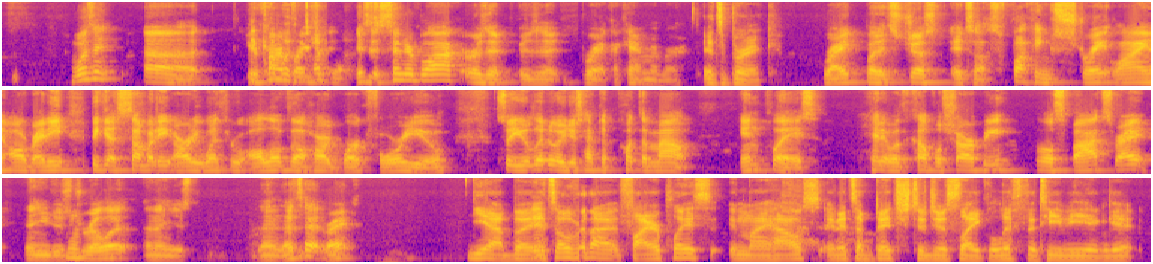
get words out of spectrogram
wasn't uh They your come with fireplace is it cinder block or is it is it brick? I can't remember. it's brick. Right? But it's just it's a fucking straight line already because somebody already went through all of the hard work for you. So you literally just have to put them out in place, hit it with a couple sharpie little spots, right? Then you just Mhm. drill it and then you just then that's it, right? Yeah, but Yeah. it's over that fireplace in my house, and it's a bitch to just like lift the TV and get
